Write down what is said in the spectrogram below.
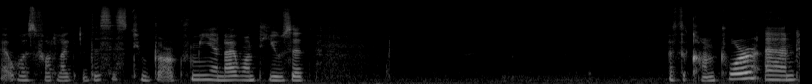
I always thought like this is too dark for me and I want to use it as a contour and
